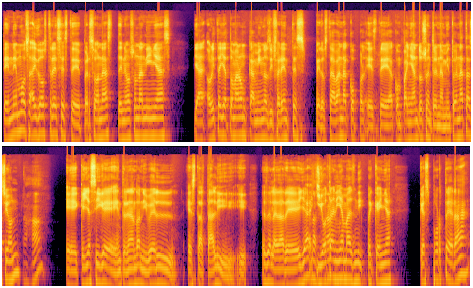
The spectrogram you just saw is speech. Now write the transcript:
tenemos, hay dos, tres este, personas, tenemos unas niñas, ya, ahorita ya tomaron caminos diferentes, pero estaban este, acompañando su entrenamiento de natación, Ajá. eh, que ella sigue entrenando a nivel estatal y, y es de la edad de ella. y otra niña más ni- pequeña que es portera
